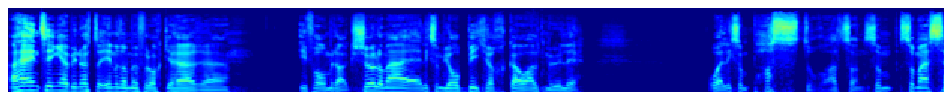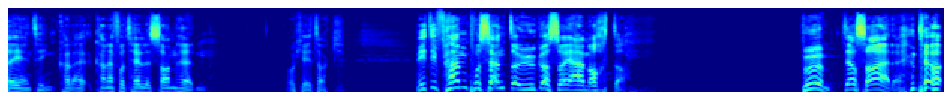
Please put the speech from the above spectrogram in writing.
Jeg har en ting jeg blir nødt til å innrømme for dere her eh, i formiddag. Selv om jeg liksom jobber i kirka og alt mulig, og er liksom pastor og alt sånn, så, så må jeg si en ting. Kan jeg, kan jeg fortelle sannheten? OK, takk. 95% av uka så er jeg Martha. Boom! Der sa jeg det. Det var,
